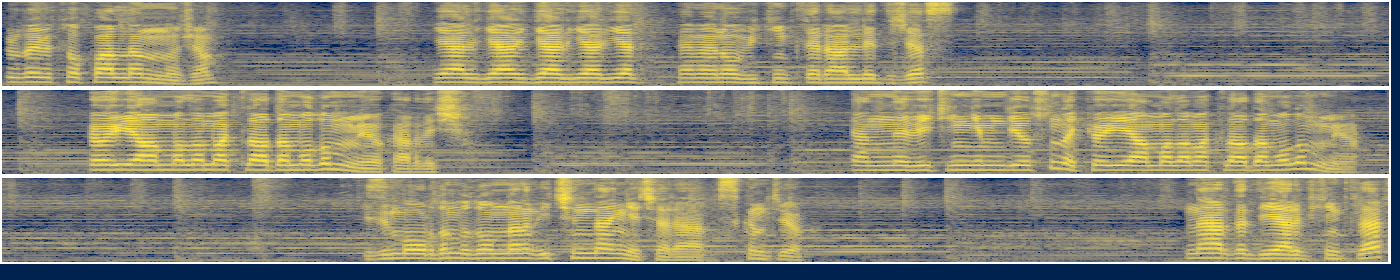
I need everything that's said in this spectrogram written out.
Şurada bir toparlanın hocam. Gel gel gel gel gel. Hemen o vikingleri halledeceğiz. Köy yağmalamakla adam olunmuyor kardeşim. Kendine vikingim diyorsun da köy yağmalamakla adam olunmuyor. Bizim ordumuz onların içinden geçer abi. Sıkıntı yok. Nerede diğer vikingler?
